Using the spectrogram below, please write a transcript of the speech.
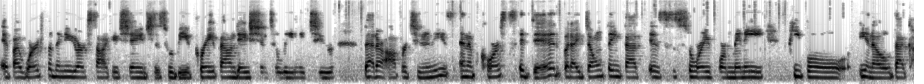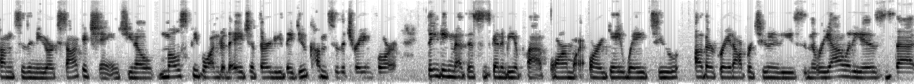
if I worked for the New York Stock Exchange, this would be a great foundation to lead me to better opportunities. And of course it did, but I don't think that is the story for many people, you know, that come to the New York Stock Exchange. You know, most people under the age of 30, they do come to the trading floor thinking that this is going to be a platform or, or a gateway to other great opportunities. And the reality is, is that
